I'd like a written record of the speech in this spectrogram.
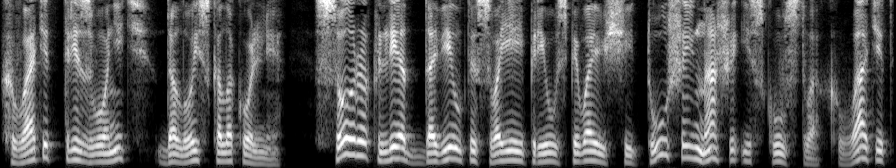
Хватит трезвонить, долой с колокольни. Сорок лет давил ты своей преуспевающей тушей наше искусство. Хватит,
